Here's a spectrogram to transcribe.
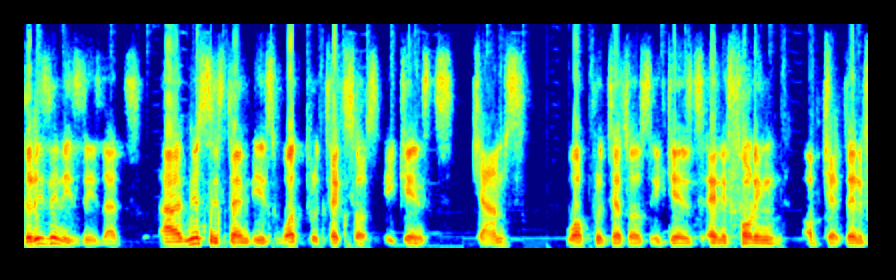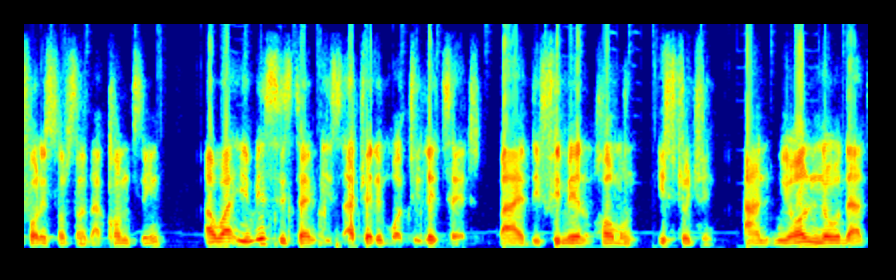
The reason is, is that our immune system is what protects us against germs, what protects us against any foreign object, any foreign substance that comes in. Our immune system is actually modulated by the female hormone estrogen. And we all know that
